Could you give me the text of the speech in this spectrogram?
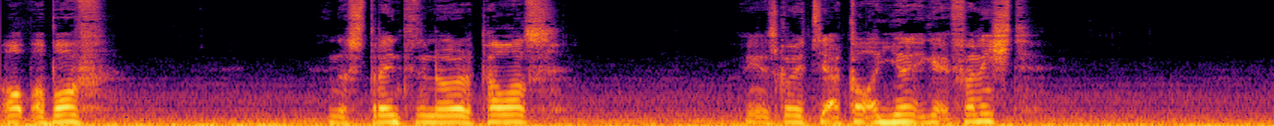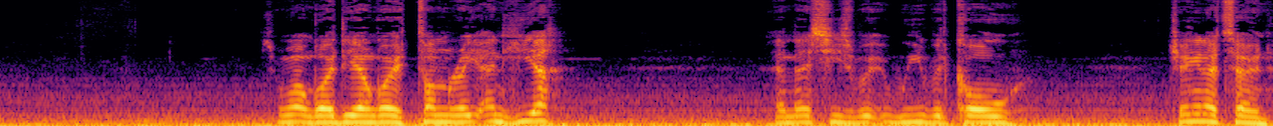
up above and they're strengthening all the pillars. I think it's going to take a couple of years to get finished. So what I'm going to do, I'm going to turn right in here and this is what we would call Chinatown.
